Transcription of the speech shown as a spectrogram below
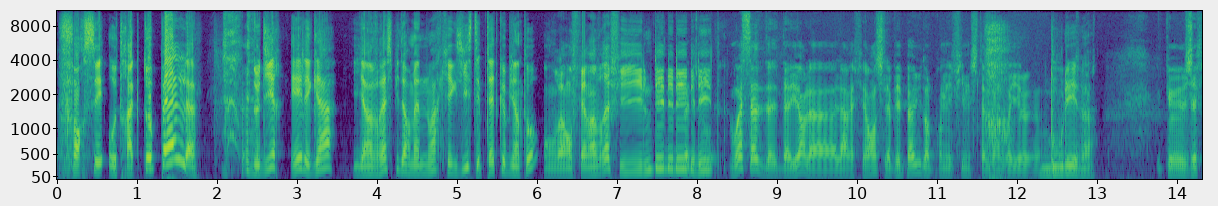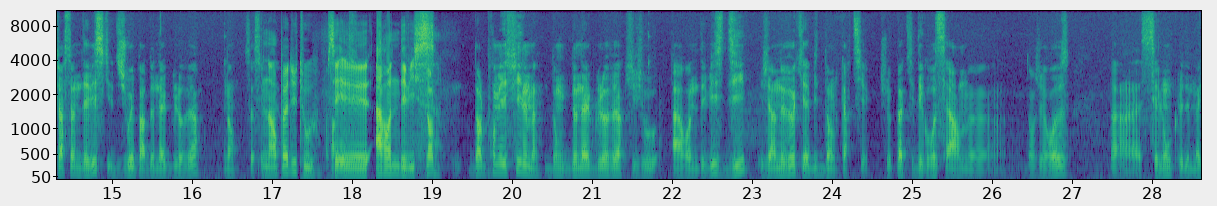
forcé au tractopelle de dire hé les gars, il y a un vrai Spider-Man noir qui existe et peut-être que bientôt on va en faire un vrai film. Ouais, ça d'ailleurs, la, la référence, je l'avais pas eu dans le premier film, je t'avais envoyé le- Boulet va. que Jefferson Davis, joué par Donald Glover. Non, ça c'est. Non, pas du tout. C'est Aaron Davis. Dans, dans le premier film, donc Donald Glover qui joue Aaron Davis dit J'ai un neveu qui habite dans le quartier. Je veux pas qu'il y ait des grosses armes euh, dangereuses. Ben, c'est l'oncle de Miles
